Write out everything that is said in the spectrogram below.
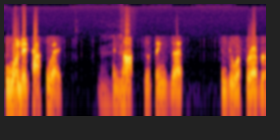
will one day pass away and not the things that endure forever.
